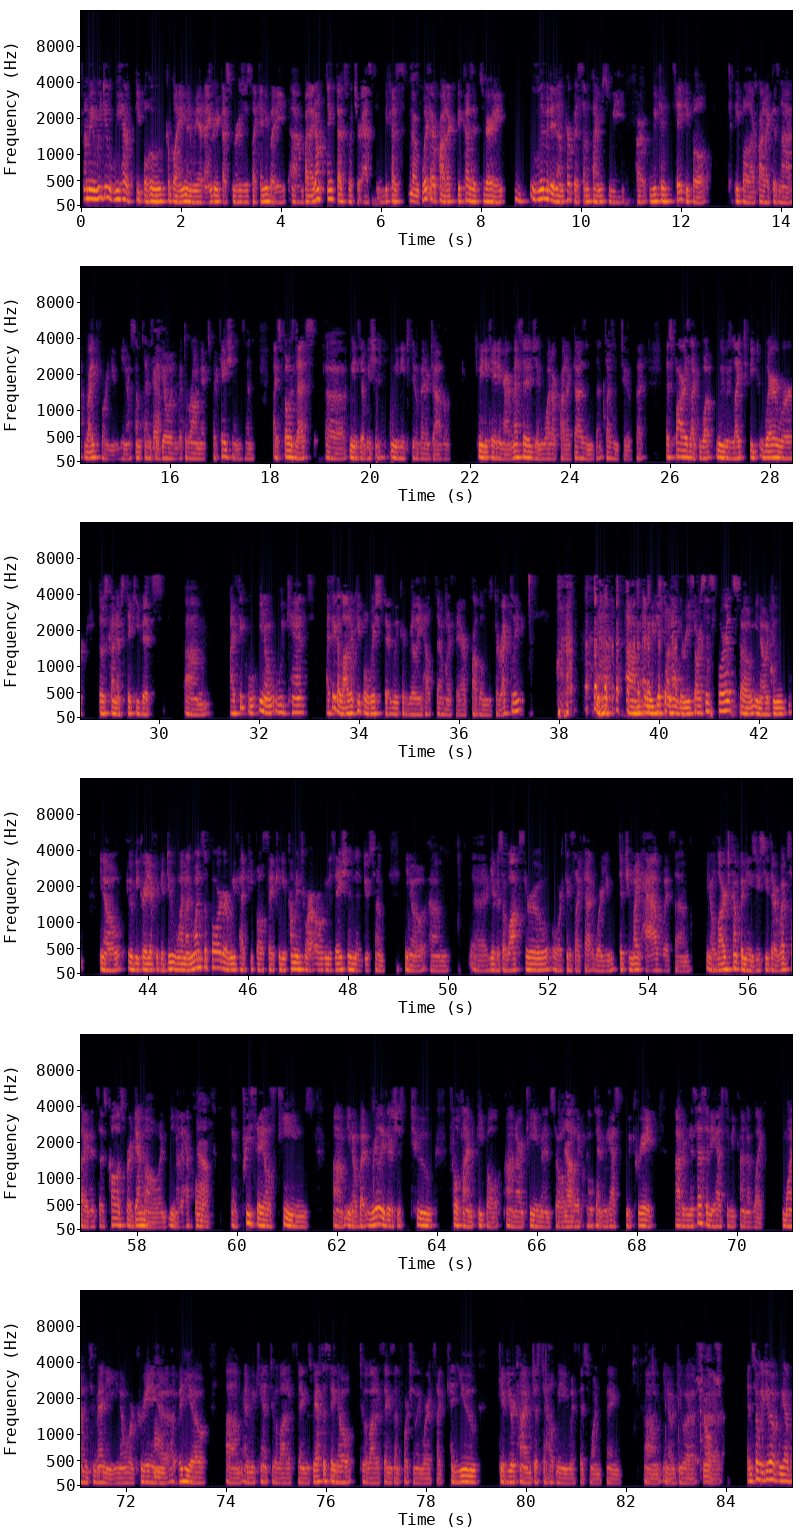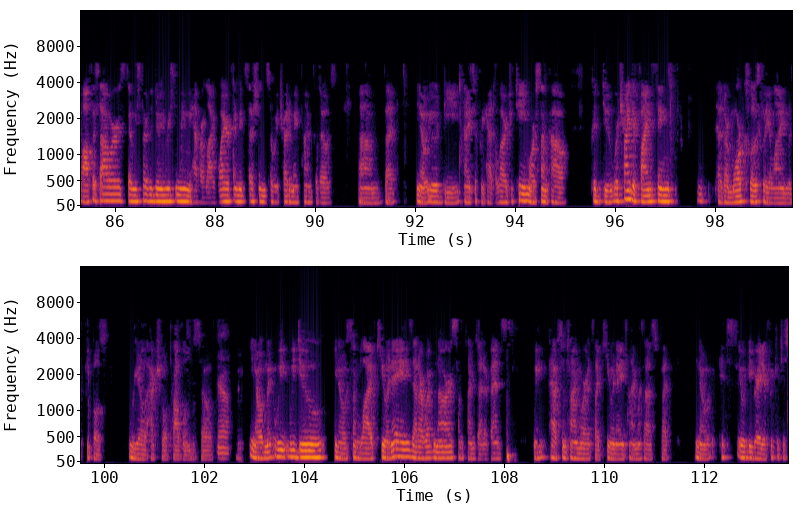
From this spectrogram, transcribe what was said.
I mean, we do, we have people who complain and we have angry customers just like anybody. Um, but I don't think that's what you're asking because no. with our product, because it's very limited on purpose, sometimes we are, we can say people to people, our product is not right for you. You know, sometimes yeah. they go in with the wrong expectations. And I suppose that's, uh, means that we should, we need to do a better job of communicating our message and what our product does and doesn't do. But as far as like what we would like to be, where we're, those kind of sticky bits. Um, I think, you know, we can't, I think a lot of people wish that we could really help them with their problems directly. um, and we just don't have the resources for it. So, you know, do, you know, it would be great if we could do one-on-one support or we've had people say, can you come into our organization and do some, you know, um, uh, give us a walkthrough or things like that where you, that you might have with, um, you know, large companies, you see their website and it says, call us for a demo. And, you know, they have whole yeah. pre-sales teams, um, you know, but really there's just two full-time people on our team. And so a yeah. lot of the content we have, we create out of necessity has to be kind of like one to many, you know, we're creating mm. a, a, video, um, and we can't do a lot of things. We have to say no to a lot of things, unfortunately, where it's like, can you give your time just to help me with this one thing? Um, you know, do a, sure. a so we do have, we have office hours that we started doing recently. We have our live wireframing sessions, so we try to make time for those. Um, but, you know, it would be nice if we had a larger team or somehow could do, we're trying to find things that are more closely aligned with people's real actual problems. So, yeah. you know, we, we do, you know, some live Q and A's at our webinars, sometimes at events. We have some time where it's like Q and A time with us, but you know, it's, it would be great if we could just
